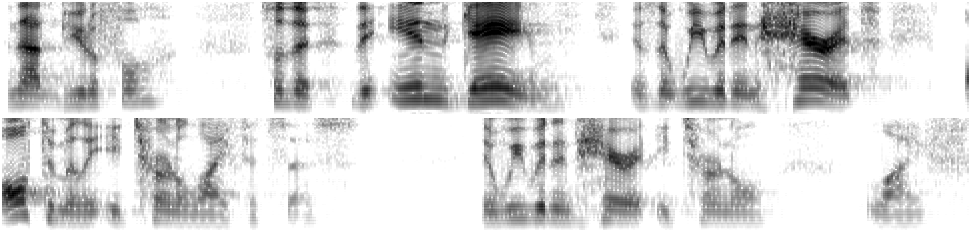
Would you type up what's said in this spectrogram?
Isn't that beautiful? So, the, the end game is that we would inherit ultimately eternal life, it says. That we would inherit eternal life.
